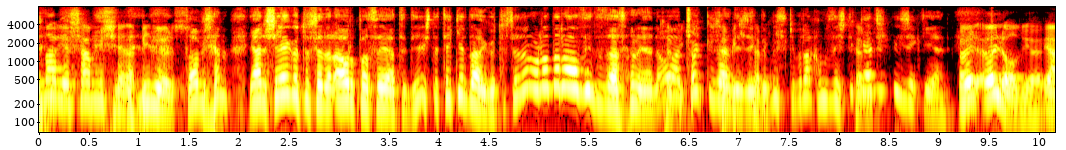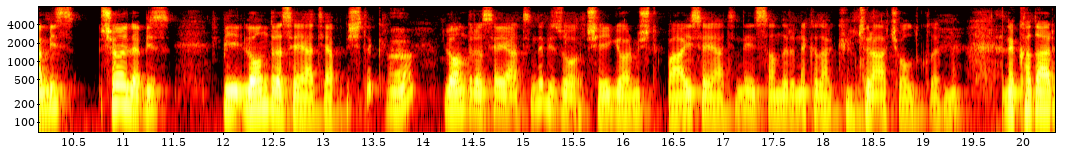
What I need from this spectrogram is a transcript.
bunlar yaşanmış şeyler biliyoruz. Tabii canım. Yani şeye götürseler Avrupa seyahati diye işte Tekirdağ'a götürseler ona da razıydı zaten yani. Tabii Ama ki, çok güzel tabii ki, diyecekti. tabii ki. Mis gibi rakımızı içtik Tabii geldik diyecekti yani. Öyle, öyle oluyor. Yani biz şöyle biz bir Londra seyahati yapmıştık. Hı? Londra seyahatinde biz o şeyi görmüştük. Bayi seyahatinde insanların ne kadar kültüre aç olduklarını, ne kadar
